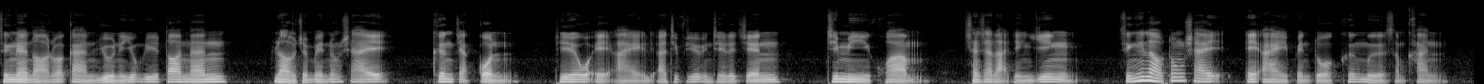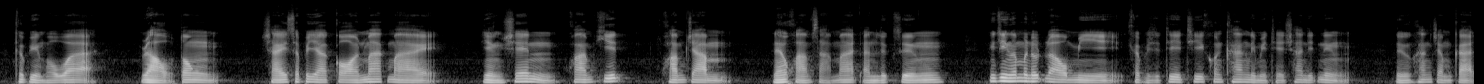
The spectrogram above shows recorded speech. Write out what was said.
ซึ่งแน่นอนว่าการอยู่ในยุคดิจิตอลนั้น เราจำเป็นต้องใช้เครื่องจักรกลที่เรียกว่า AI หรือ Artificial Intelligence ที่มีความชันฉลาดอย่างยิ่ง สิ่งที่เราต้องใช้ AI เป็นตัวเครื่องมือสำคัญ ก็เพียงเพราะว่าเราต้องใช้ทรัพยากรมากมาย อย่างเช่น ความคิด ความจำ แล้วความสามารถอันลึกซึ้ง จริงๆ แล้วมนุษย์เรามี capacity ที่ค่อนข้าง limitation นิดหนึ่งหรือค่อนข้างจำกัด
